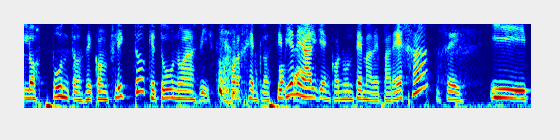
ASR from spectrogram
los puntos de conflicto que tú no has visto. Por ejemplo, si O viene sea- alguien con un tema de pareja Sí. y,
